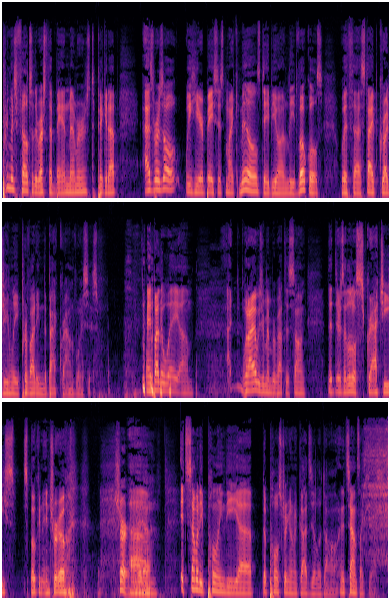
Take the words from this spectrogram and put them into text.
pretty much fell to the rest of the band members to pick it up. As a result, we hear bassist Mike Mills debut on lead vocals, with uh, Stipe grudgingly providing the background voices. and by the way, um, I, what I always remember about this song that there's a little scratchy s- spoken intro. Sure. yeah, yeah. Um, It's somebody pulling the uh, the pull string on a Godzilla doll, and it sounds like this.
